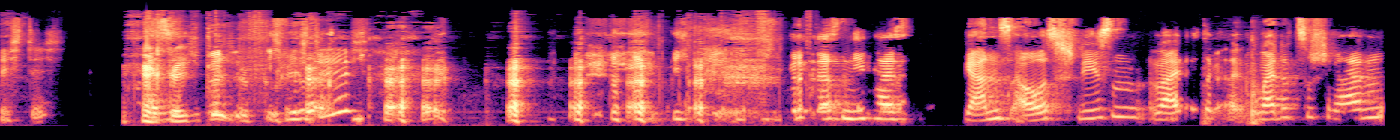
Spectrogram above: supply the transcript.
Richtig? Also, richtig? Ich, richtig? ich, ich würde das niemals ganz ausschließen, weiter, weiterzuschreiben.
